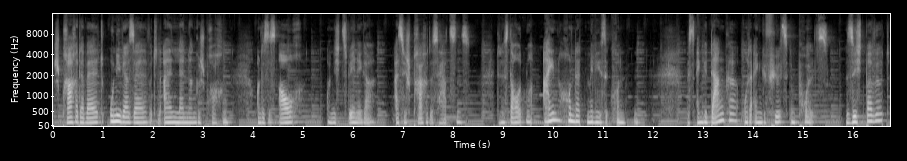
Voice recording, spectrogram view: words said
Sprache der Welt. Universell wird in allen Ländern gesprochen. Und es ist auch und nichts weniger als die Sprache des Herzens. Denn es dauert nur 100 Millisekunden, bis ein Gedanke oder ein Gefühlsimpuls sichtbar wird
